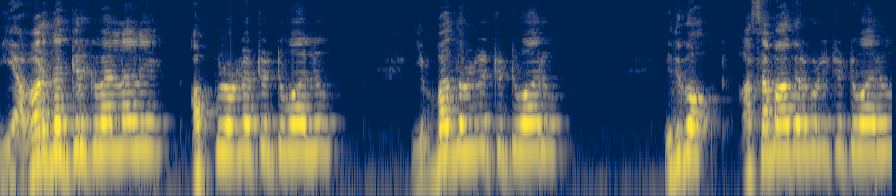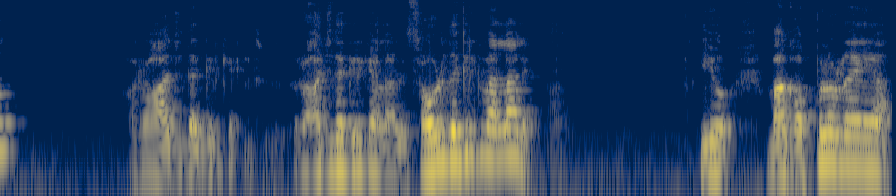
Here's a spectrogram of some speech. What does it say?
ఎవరి దగ్గరికి వెళ్ళాలి? అప్పులు ఉన్నటువంటి వాళ్ళు? ఇబ్బందులు ఉన్నటువంటి వారు? ఇదిగో అసమాధానం ఉన్నటువంటి వారు? రాజు దగ్గరికి రాజు దగ్గరికి వెళ్ళాలి సౌడు దగ్గరికి వెళ్ళాలి. అయ్యో మాకు అప్పులు ఉన్నాయా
